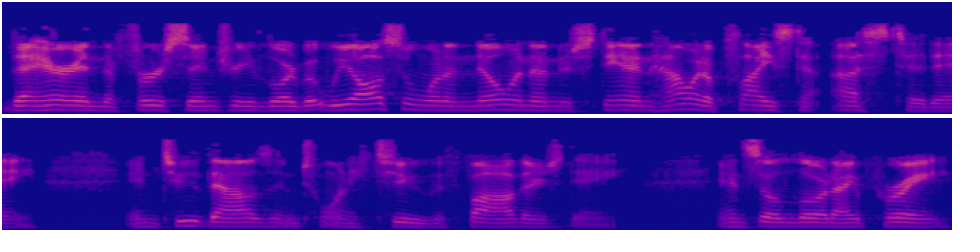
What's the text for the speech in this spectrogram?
there in the first century, Lord. But we also want to know and understand how it applies to us today in 2022 with Father's Day. And so, Lord, I pray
